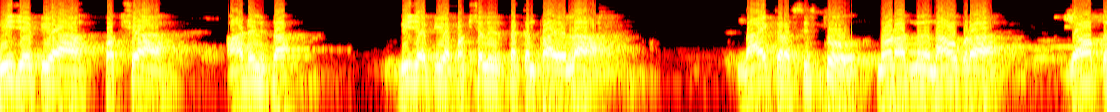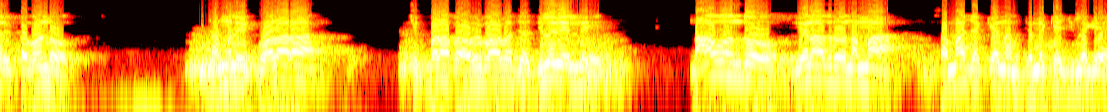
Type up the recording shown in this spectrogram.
ಬಿಜೆಪಿಯ ಪಕ್ಷ, ಆಡಳಿತ, ಬಿಜೆಪಿಯ ಪಕ್ಷದಲ್ಲಿ ಇರ್ತಕ್ಕಂಥ ಎಲ್ಲ ನಾಯಕರ ಶಿಸ್ತು ನೋಡಾದ್ಮೇಲೆ ನಾವು ಕೂಡ ಜವಾಬ್ದಾರಿ ತಗೊಂಡು ನಮ್ಮಲ್ಲಿ ಕೋಲಾರ ಚಿಕ್ಕಬಳ್ಳಾಪುರ ಅವಿಭಾಗ ಜಿಲ್ಲೆಯಲ್ಲಿ ನಾವು ಒಂದು ಏನಾದರೂ ನಮ್ಮ ಸಮಾಜಕ್ಕೆ, ನಮ್ಮ ಜನಕ್ಕೆ, ಜಿಲ್ಲೆಗೆ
